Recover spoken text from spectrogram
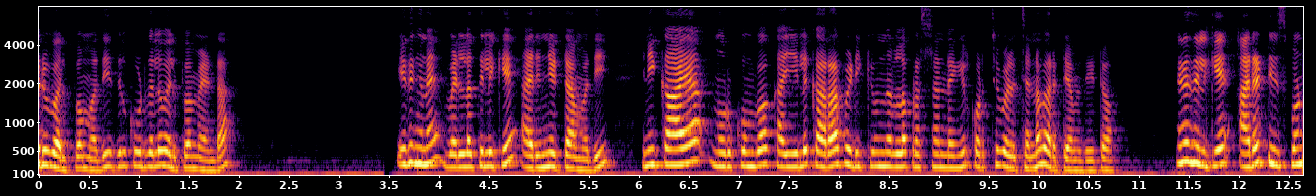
ഒരു വലുപ്പം മതി. ഇതിൽ കൂടുതൽ വലുപ്പം വേണ്ട. ഇതിങ്ങനെ വെള്ളത്തിലേക്ക് അരിഞ്ഞിട്ടാൽ മതി. ഇനി കായ നുറുക്കുമ്പോൾ കയ്യിൽ കറ പിടിക്കും എന്നുള്ള പ്രശ്നം ഉണ്ടെങ്കിൽ കുറച്ച് വെളിച്ചെണ്ണ വരട്ടിയാൽ മതി കേട്ടോ ഇനി ഇതിലേക്ക് അര ടീസ്പൂൺ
